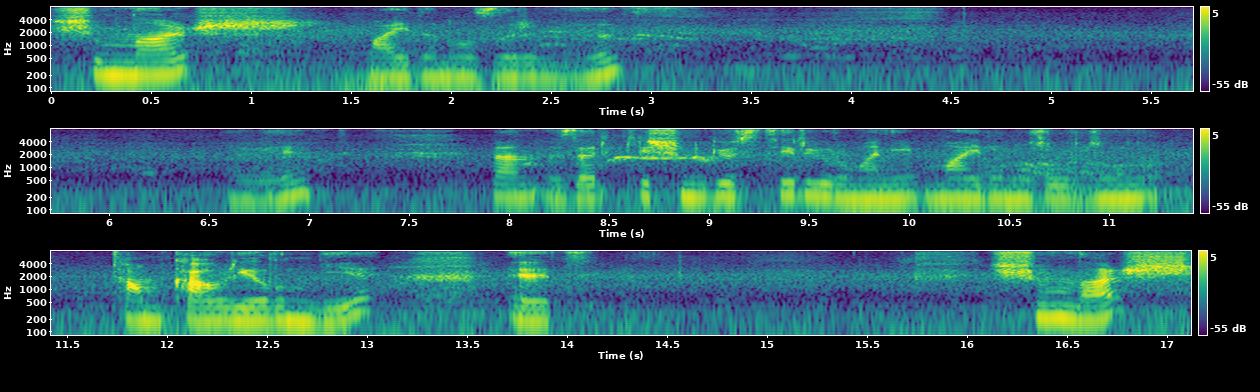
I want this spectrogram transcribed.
Şunlar maydanozlarımız. Evet. Özellikle şunu gösteriyorum hani maydanoz olduğunu tam kavrayalım diye. Evet. Şunlar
